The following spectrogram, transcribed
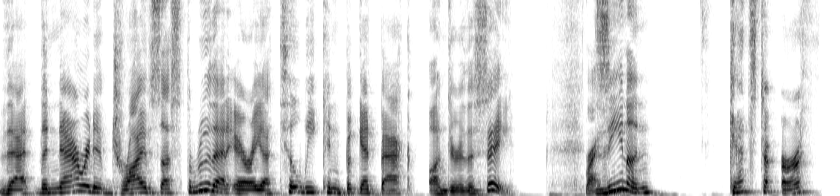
that the narrative drives us through that area till we can b- get back under the sea. Right. Zenon gets to Earth,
